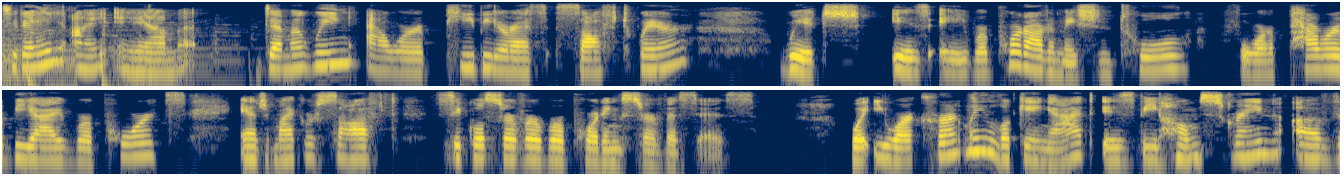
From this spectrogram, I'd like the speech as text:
Today I am demoing our PBRS software, which is a report automation tool for Power BI reports and Microsoft SQL Server reporting services. What you are currently looking at is the home screen of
